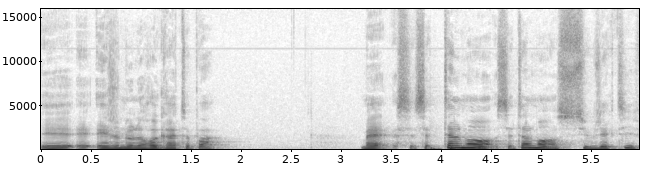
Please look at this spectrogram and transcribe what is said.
je ne le regrette pas. Mais c'est tellement, tellement subjectif.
